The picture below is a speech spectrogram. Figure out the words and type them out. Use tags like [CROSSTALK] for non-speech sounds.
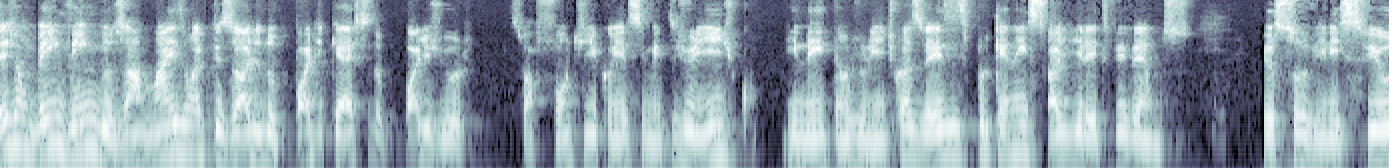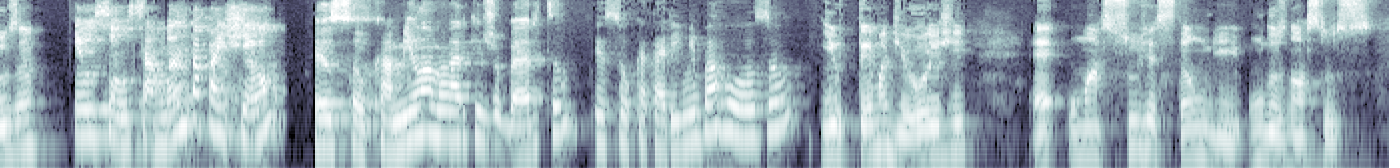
Sejam bem-vindos a mais um episódio do podcast do Podjur, sua fonte de conhecimento jurídico e nem tão jurídico às vezes, porque nem só de direito vivemos. Eu sou Vinícius Fiuza. Eu sou Samanta Paixão. Eu sou Camila Marques Gilberto. Eu sou Catarine Barroso. E o tema de hoje é uma sugestão de um dos nossos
